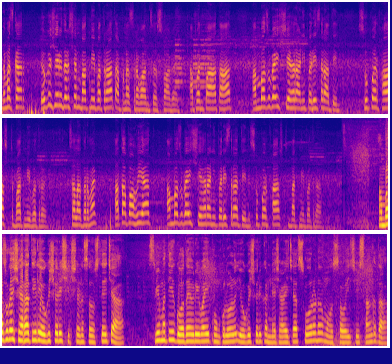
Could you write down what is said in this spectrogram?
नमस्कार. योगेश्वरी दर्शन बातमीपत्रात आपणा सर्वांचं स्वागत. आपण पाहत आहात अंबाजोगाई शहर आणि परिसरातील सुपरफास्ट बातमीपत्र. चला तर मग आता पाहूयात अंबाजोगाई शहर आणि परिसरातील सुपरफास्ट बातमीपत्र. अंबाजोगाई शहरातील योगेश्वरी शिक्षण संस्थेच्या श्रीमती गोदावरीबाई कुंकुलोळ योगेश्वरी कन्याशाळेच्या सुवर्ण महोत्सवाची सांगता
